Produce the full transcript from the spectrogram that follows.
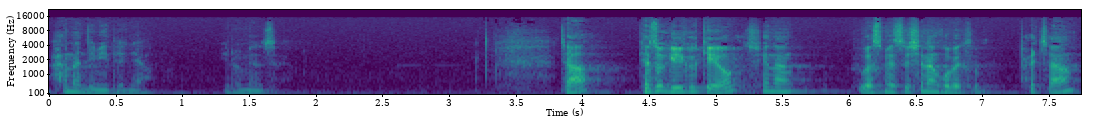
하나님이 되냐 이러면서요. 자 계속 읽을게요. 신앙 웨스메스 신앙 고백서 8장.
